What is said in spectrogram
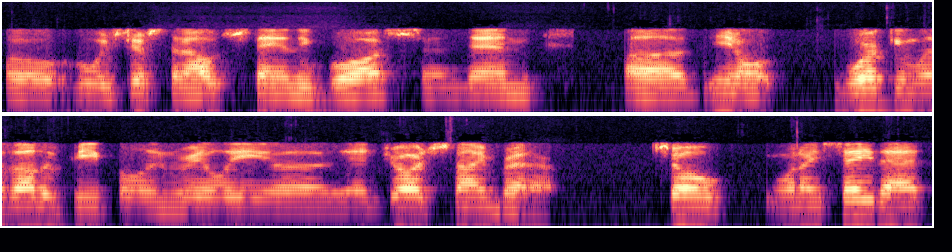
who, who was just an outstanding boss, and then uh, you know working with other people and really uh, and George Steinbrenner. So when I say that,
